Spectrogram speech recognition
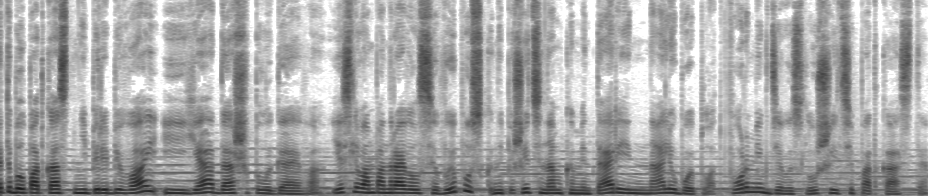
Это был подкаст «Не перебивай» и я, Даша Полыгаева. Если вам понравился выпуск, напишите нам комментарий на любой платформе, где вы слушаете подкасты.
